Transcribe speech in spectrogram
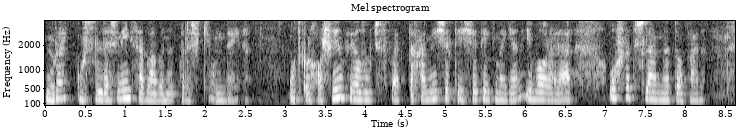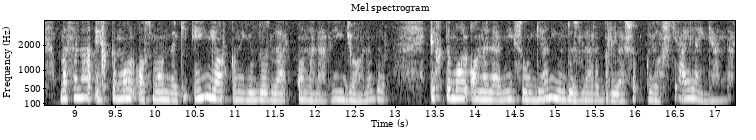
Yurak gursillashining sababini bilishga undaydi. O'tkir hoshimov yozuvchi sifatida hamisha tesha tegmagan iboralar o'xshatishlarni topadi. Masalan ehtimol osmondagi eng yorqin yulduzlar onalarning jonidir. Ehtimol onalarning so'ngan yulduzlari birlashib quyoshga aylangandir.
